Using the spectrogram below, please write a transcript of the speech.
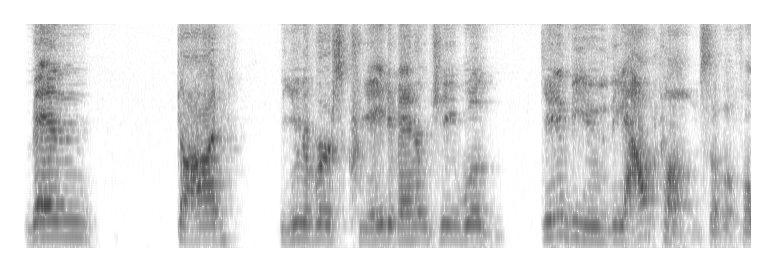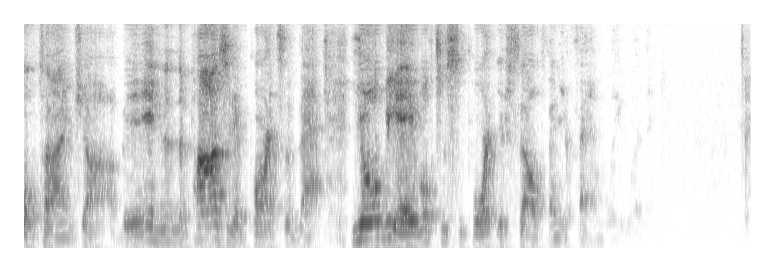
then God, the universe, creative energy will give you the outcomes of a full-time job, in the- positive parts of that. You'll be able to support yourself and your family with it.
